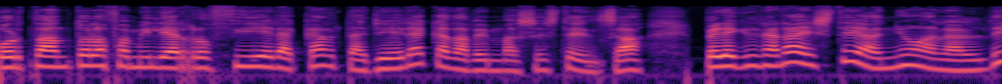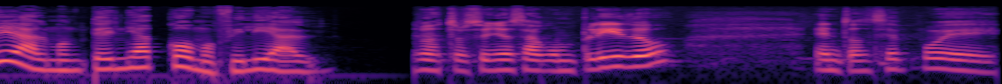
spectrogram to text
Por tanto, la familia rociera cartallera, cada vez más extensa, peregrinará este año a la aldea almonteña como filial. Nuestro sueño se ha cumplido, entonces pues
